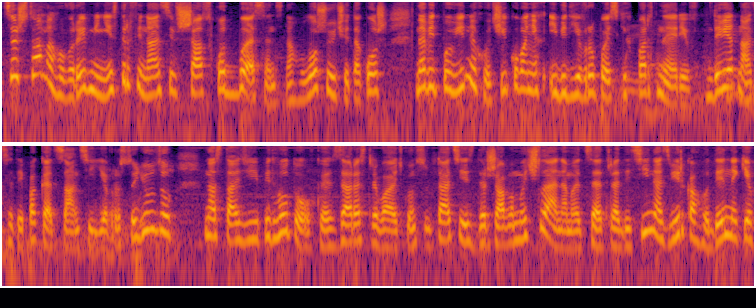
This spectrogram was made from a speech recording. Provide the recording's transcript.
Це ж саме говорив міністр фінансів США Скотт Бесенс, наголошуючи також на відповідних очікуваннях і від європейських партнерів. 19-й пакет санкцій Євросоюзу на стадії підготовки. Зараз тривають консультації з державами-членами. Це традиційна звірка годинників.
